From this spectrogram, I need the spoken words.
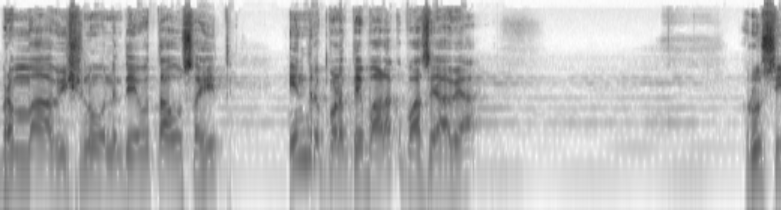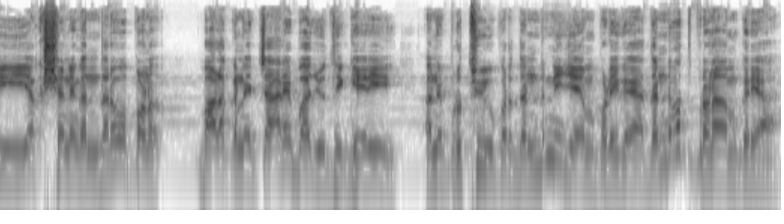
બ્રહ્મા, વિષ્ણુ અને દેવતાઓ સહિત ઇન્દ્ર પણ તે બાળક પાસે આવ્યા. ઋષિ, યક્ષ અને ગંધર્વ પણ બાળકને ચારે બાજુથી ઘેરી અને પૃથ્વી ઉપર દંડની જેમ પડી ગયા, દંડવત પ્રણામ કર્યા.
